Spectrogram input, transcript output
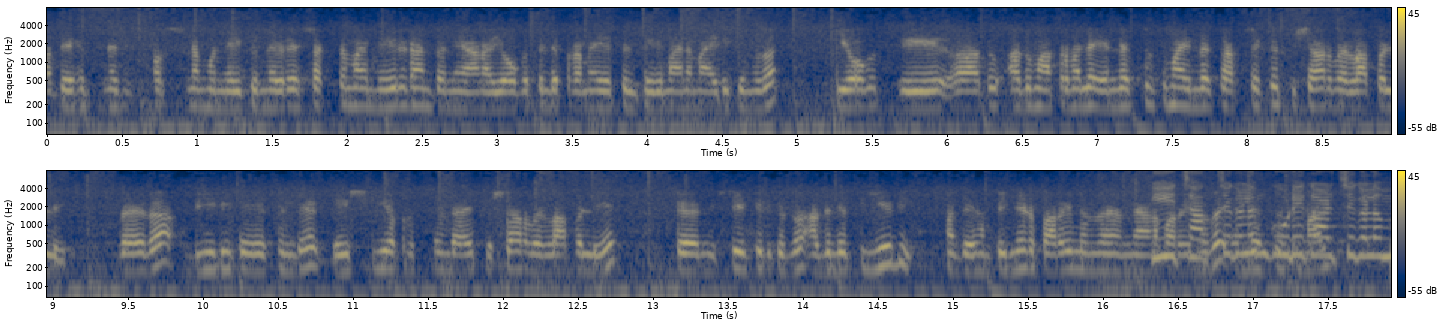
അദ്ദേഹത്തിന് വിമർശനം ഉന്നയിക്കുന്നവരെ ശക്തമായി നേരിടാൻ തന്നെയാണ് യോഗത്തിന്റെ പ്രമേയത്തിൽ തീരുമാനമായിരിക്കുന്നത്. യോഗ അത് അത് മാത്രമല്ല എൻ എസ് എസുമായുള്ള ചർച്ചയ്ക്ക് തുഷാർ വെള്ളാപ്പള്ളി അതായത് ബി ഡി കെ എസിന്റെ ദേശീയ പ്രസിഡന്റായ തുഷാർ വെള്ളാപ്പള്ളിയെ നിശ്ചയിച്ചിരിക്കുന്നു. അതിന്റെ തീയതി അദ്ദേഹം പിന്നീട് പറയുമെന്ന് തന്നെയാണ് ഈ ചർച്ചകളും കൂടിക്കാഴ്ചകളും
